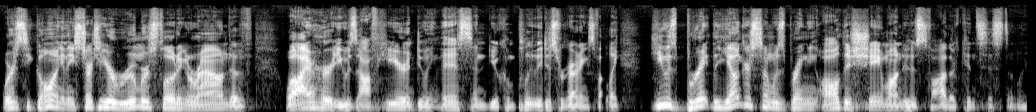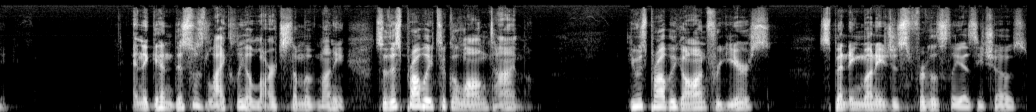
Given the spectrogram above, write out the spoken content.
where's he going? And then you start to hear rumors floating around of, well, I heard he was off here and doing this, and you're completely disregarding his father. Like, he was bring, the younger son was bringing all this shame onto his father consistently. And again, this was likely a large sum of money. So this probably took a long time. He was probably gone for years, spending money just frivolously as he chose.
